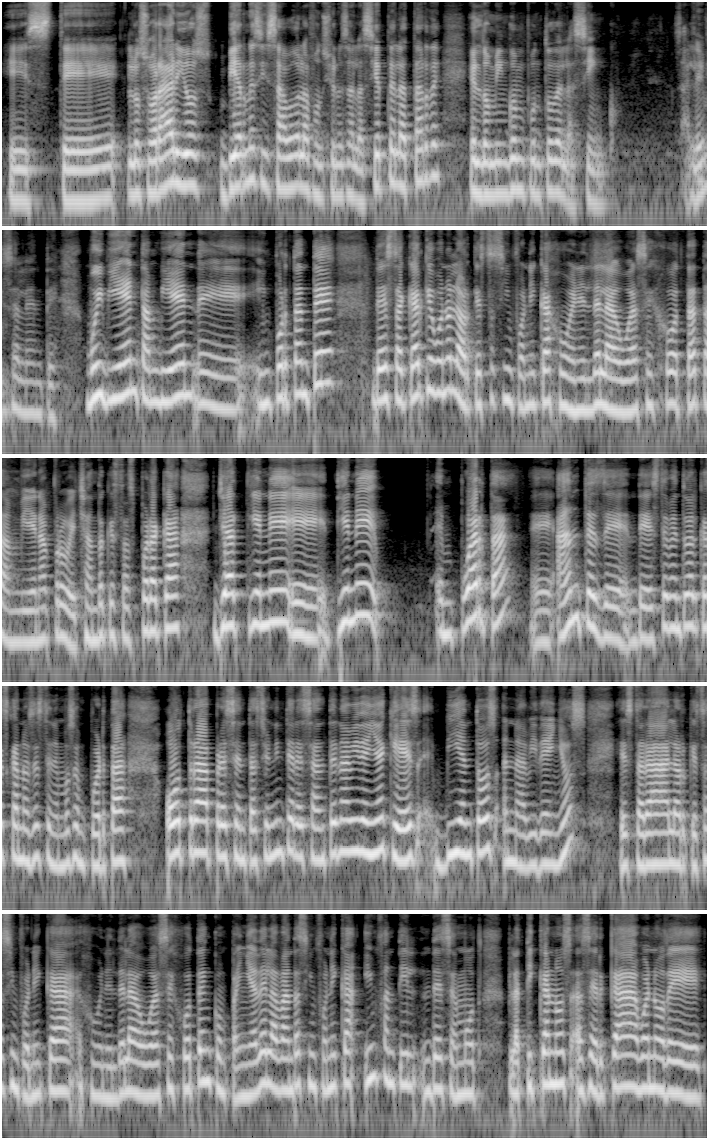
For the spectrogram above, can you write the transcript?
Este, los horarios, viernes y sábado la función es a las 7 de la tarde, el domingo en punto de las 5. Excelente. Muy bien, también eh, importante destacar que, bueno, la Orquesta Sinfónica Juvenil de la UACJ, también aprovechando que estás por acá, ya tiene, eh, tiene en puerta, eh, antes de, este evento del Cascanueces, tenemos en puerta otra presentación interesante navideña que es Vientos Navideños. Estará la Orquesta Sinfónica Juvenil de la UACJ en compañía de la Banda Sinfónica Infantil de Semut. Platícanos acerca, bueno, de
